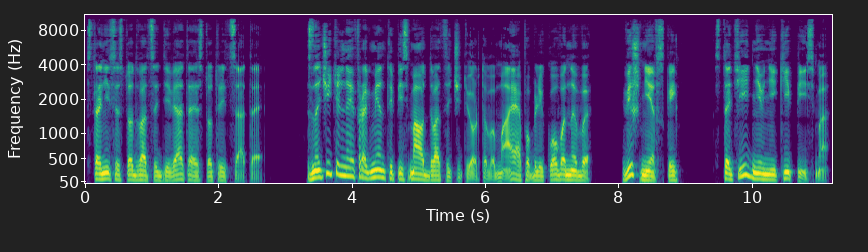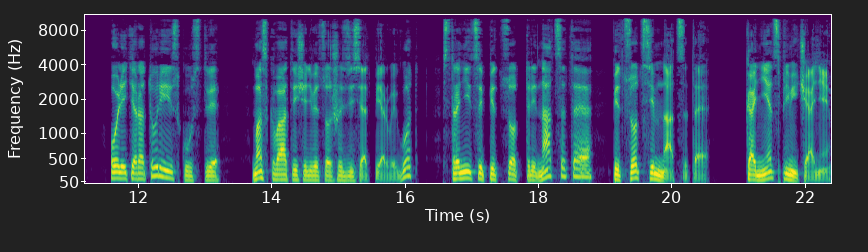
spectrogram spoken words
страницы 129-130. Значительные фрагменты письма от 24 мая опубликованы в Вишневской, статьи, дневники, письма о литературе и искусстве, Москва, 1961 год, страницы 513-517. Конец примечания.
